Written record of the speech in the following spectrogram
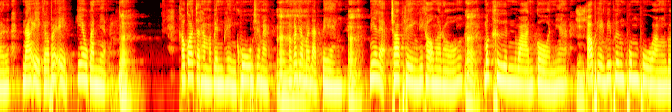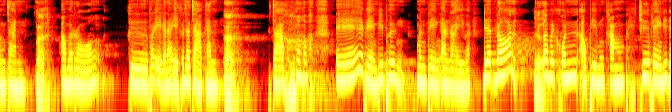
อนางเอกกับพระเอกเกี่ยวกันเนี่ยอะ เขาก็จะทำมาเป็นเพลงคู่ใช่ไหมอ่าเขาก็จะมาดัดแปลงอะเนี่ยแหละ ชอบเพลงที่เขาเอามาร้องอะเมื่อคืนวานก่อนเนี่ยอืมเขาเอาเพลงพี่พึ่งพุ่มพวงดวงจันทร์อะเอามาร้อง คือพระเอกกับนางเอกเขาจะจากกันอะจากก็เอ๊ะเพลงพี่พึ่งมันเพลงอะไรวะเดือดร้อนเออต้องไปค้นเอาพิมพ์คำชื่อเพลงที่เ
